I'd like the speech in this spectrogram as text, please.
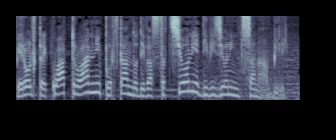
per oltre quattro anni portando devastazioni e divisioni insanabili.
